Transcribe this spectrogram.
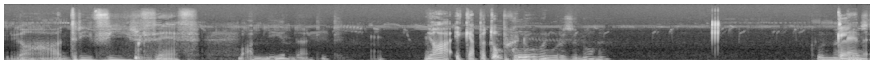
Ja, drie, vier, vijf... maar meer, denk ik. Ja, ik heb het opgenomen. Horen ze nog, hè? Kleine,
